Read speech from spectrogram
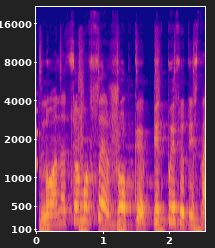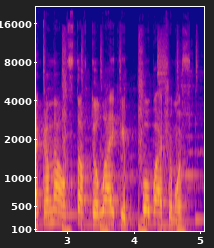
Ну а на цьому все, жопки. Підписуйтесь на канал, ставте лайки. Побачимось!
